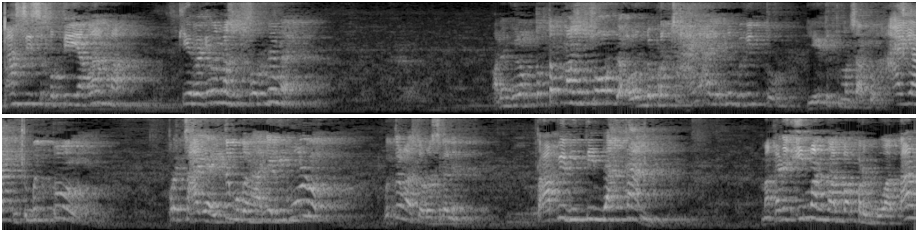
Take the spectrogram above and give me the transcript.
masih seperti yang lama, kira-kira masuk surga nggak? Ada yang bilang tetap masuk surga, orang udah percaya ayatnya begitu. Ya itu cuma satu ayat, itu betul. Percaya itu bukan hanya di mulut, betul nggak saudara sekalian? Tapi ditindakan. Makanya iman tanpa perbuatan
